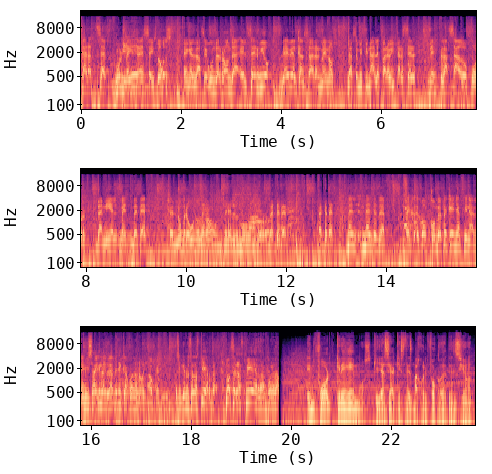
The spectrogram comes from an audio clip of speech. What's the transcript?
Karatsev por Muy bien. 6-3, 6-2 en la segunda ronda. El serbio debe alcanzar al menos las semifinales para evitar ser desplazado por Daniel Medvedev, el número uno del Uno mundo. del mundo. Medvedev. Medvedev. Medvedev. Con, con B pequeña al final, ¿eh? Mis águilas de. América juegan hoy. Ok. Así que no se las pierdan. No se las pierdan por el En Ford creemos que ya sea que estés bajo el foco de atención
